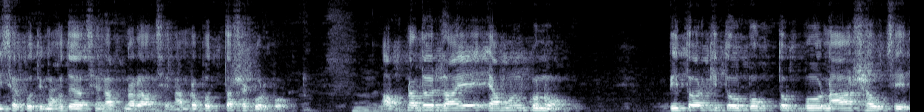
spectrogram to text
বিচারপতি মহোদয় আছেন, আপনারা আছেন, আমরা প্রত্যাশা করব। আপনাদের রায়ে এমন কোনো বিতর্কিত বক্তব্য না আসা উচিত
